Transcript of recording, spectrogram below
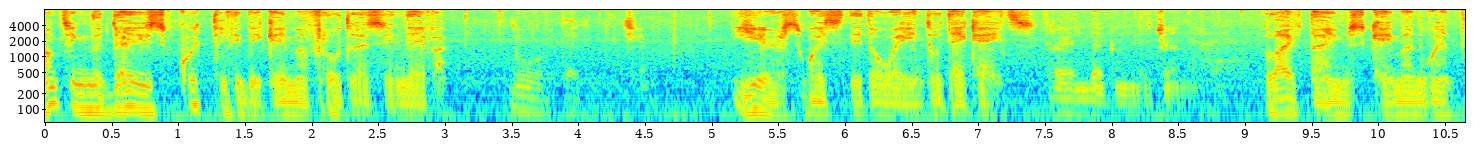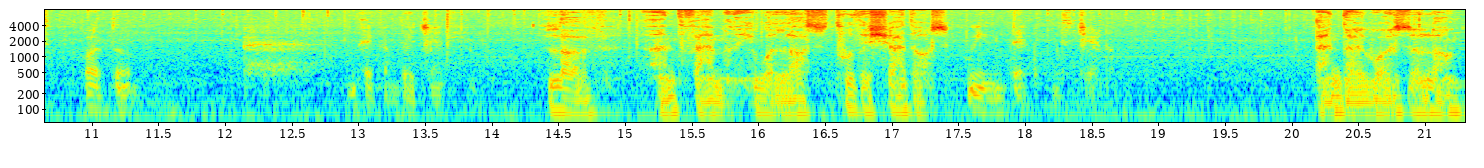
Counting the days quickly became a fruitless endeavor. Years wasted away into decades. Lifetimes came and went. Love and family were lost to the shadows, and I was alone.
